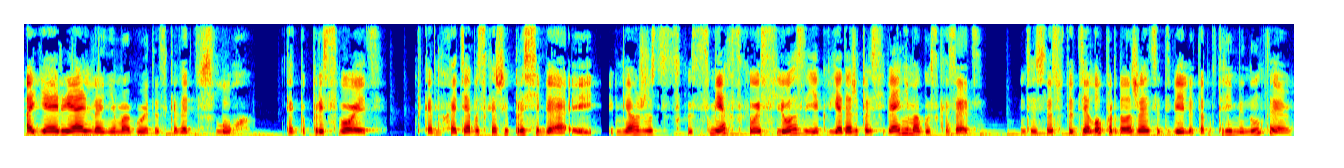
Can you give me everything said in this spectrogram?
А я реально не могу это сказать вслух, как бы присвоить. Такая, ну хотя бы скажи про себя. И у меня уже смех сквозь слезы. Я говорю, я даже про себя не могу сказать. То есть у нас этот диалог продолжается две или там три минуты,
